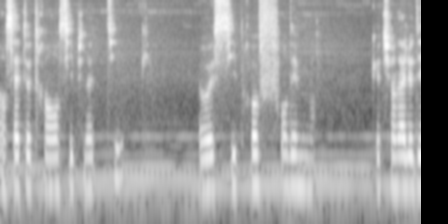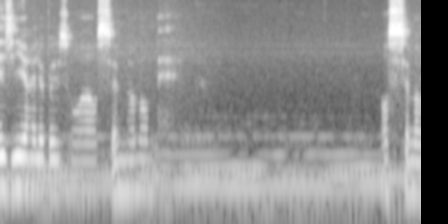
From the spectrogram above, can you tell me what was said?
dans cette transe hypnotique aussi profondément que tu en as le désir et le besoin en ce moment même. En ce moment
